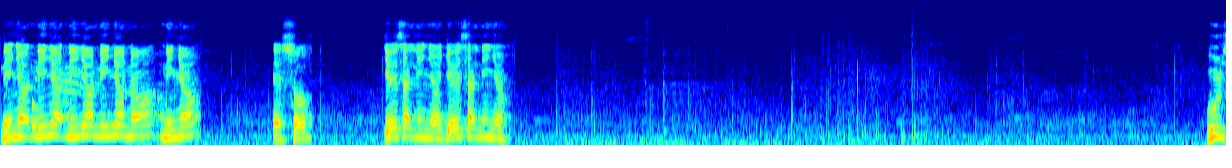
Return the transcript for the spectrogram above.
Niño, niño, niño, niño, no, niño. Eso. Llévese al niño, llévese al niño. Uy,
